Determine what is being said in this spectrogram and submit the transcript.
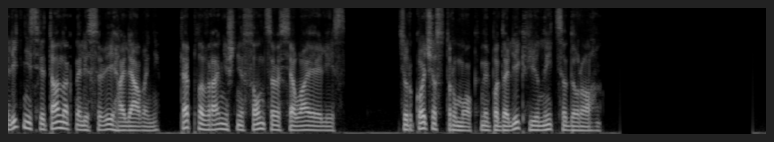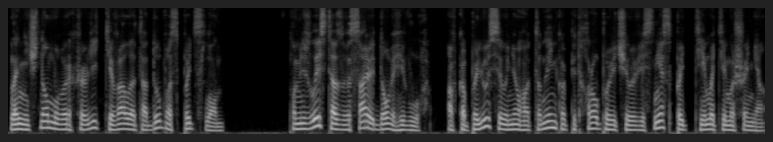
Літній світанок на лісовій галявині. Тепле вранішнє сонце осяває ліс. Цюркоче струмок, неподалік в'юниться дорога. На нічному верховітті велета дуба спить слон. Поміж листя звисають довгі вуха, а в капелюсі у нього тоненько підхропуючи у вісні спить Тімоті мишеня.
